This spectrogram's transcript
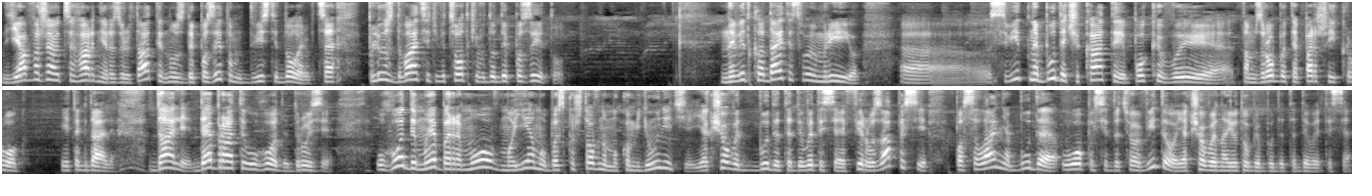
Я вважаю, це гарні результати. Ну, з депозитом 200 доларів. Це плюс 20% до депозиту. Не відкладайте свою мрію. Е, світ не буде чекати, поки ви там зробите перший крок і так далі. Далі, де брати угоди, друзі? Угоди ми беремо в моєму безкоштовному ком'юніті. Якщо ви будете дивитися ефір у записі, посилання буде у описі до цього відео, якщо ви на Ютубі будете дивитися,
